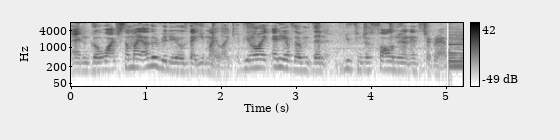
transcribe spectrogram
And go watch some of my other videos that you might like. If you don't like any of them, then you can just follow me on Instagram.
